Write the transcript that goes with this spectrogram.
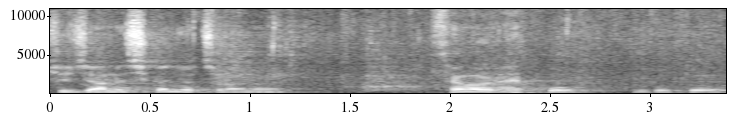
길지 않은 시간이었지만은 생활을 했고 그리고 또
